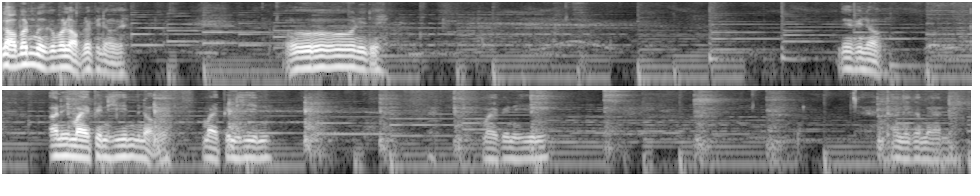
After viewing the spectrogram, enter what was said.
หลอบเบนมือก็บ่หลอบเลยพี่น้องเลยโอ้นี่ดินี่พี่น้อง อันนี้ไม้เป็นหินพี่น้องเอ้ยไม้เป็นหินไม้เป็นหินทางนี้ก็แมนนะ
